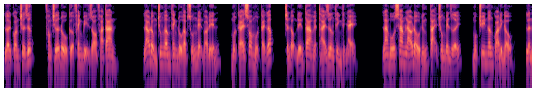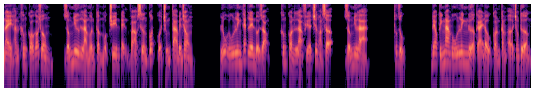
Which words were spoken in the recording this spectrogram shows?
Lời còn chưa dứt, phòng chứa đổ cửa phanh bị gió phá tan. Lão đồng trung âm thanh đổ ập xuống nện vào đến, một cái so một cái gấp, chấn động đến ta huyệt thái dương thình thịch nhảy. Lam bố sam lão đầu đứng tại chuông bên dưới mục truy nâng quá đỉnh đầu, lần này hắn không có gót chuông, giống như là muốn cầm mục truy nện vào xương cốt của chúng ta bên trong lũ u linh thét lên đổi giọng, không còn là phía trước hoảng sợ, giống như là thúc giục. Đeo kính nam u linh nửa cái đầu còn cắm ở trong tường,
